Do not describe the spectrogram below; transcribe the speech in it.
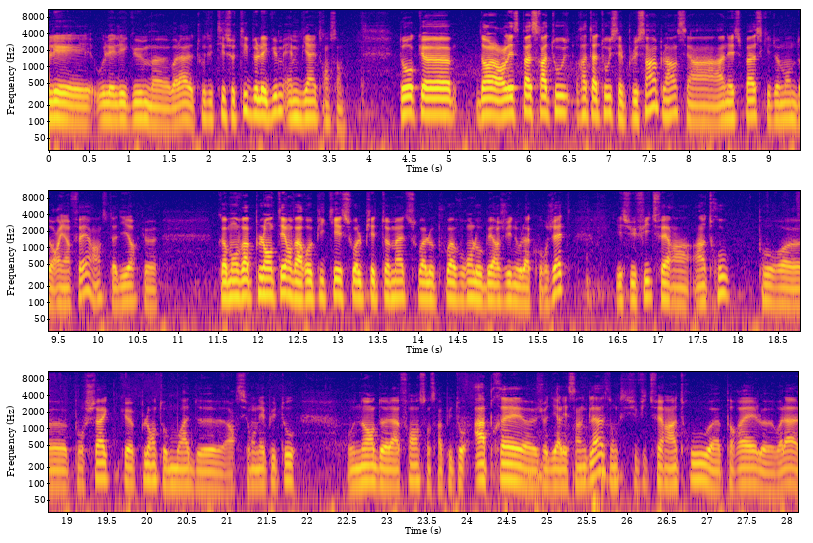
les, ou les légumes, euh, voilà, tout ce type de légumes aiment bien être ensemble. Donc euh, dans l'espace ratatouille, c'est le plus simple. Hein. c'est un, espace qui demande de rien faire. Hein. C'est-à-dire que comme on va planter, on va repiquer soit le pied de tomate, soit le poivron, l'aubergine ou la courgette. Il suffit de faire un, trou pour, euh, pour chaque plante au mois de. Alors si on est plutôt au nord de la France, on sera plutôt après, euh, je veux dire, les saints de glace. Donc il suffit de faire un trou après le, voilà,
